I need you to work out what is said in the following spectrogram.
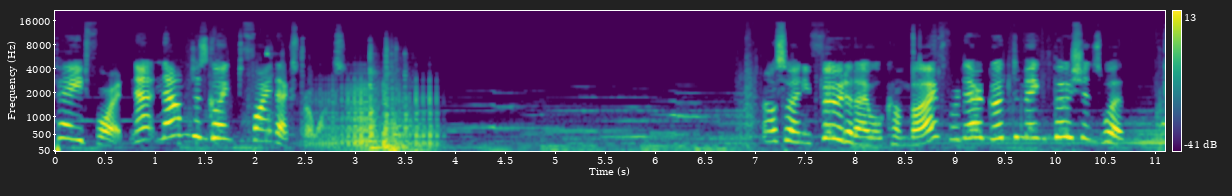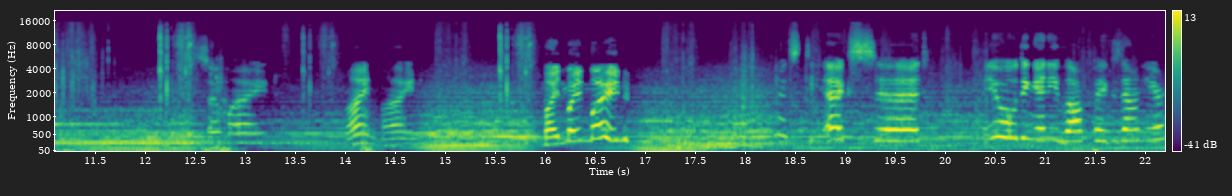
paid for it. Now now I'm just going to find extra ones. Also any food that I will come by, for they're good to make potions with. So mine. Mine, mine. Mine, mine, mine. That's the exit. Are you holding any lockpicks down here?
